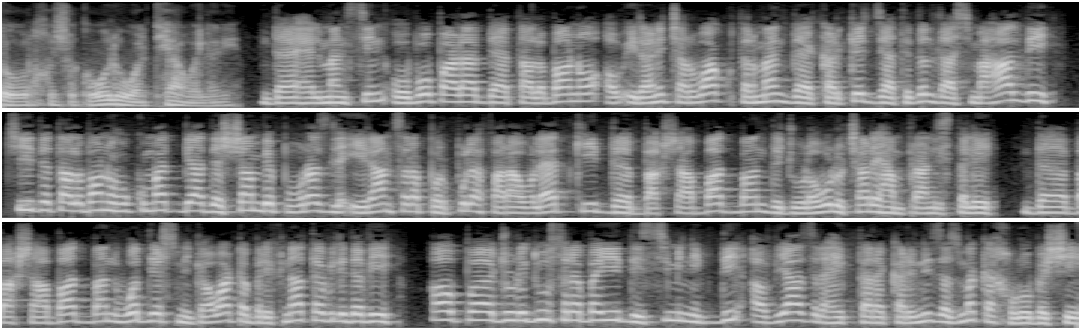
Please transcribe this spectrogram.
د ورخوشکولو وړتیا ولري. د هلمند سیند اوبو په اړه د طالبانو او ایراني چارواکو ترمنځ د کړکېچ زیاتېدل داسې مهال دي چې د طالبانو حکومت بیا د شنبې په ورځ له ایران سره پر پوله فراه ولایت کې د بخش اباد بند د جوړولو چارې هم پرانیستلې. د بخش اباد بند اووه دېرش میګاواټه برېښنا تولیدوي او په جوړېدو سره به یې د سیمې نږدې اویا زره هکتاره کرنیزه ځمکه خړوبه شي.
